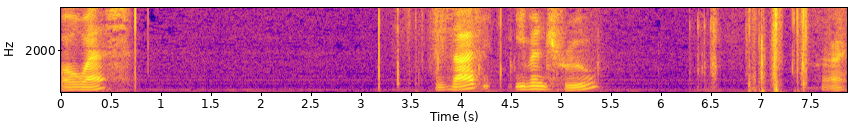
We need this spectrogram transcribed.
OS? Is that even true? Alright,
